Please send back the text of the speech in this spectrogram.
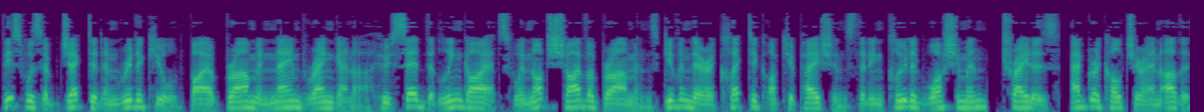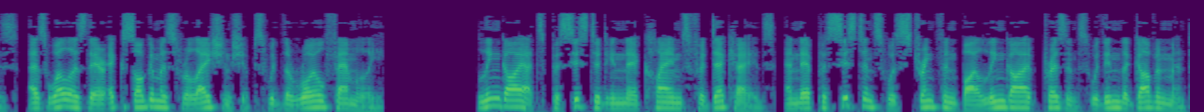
This was objected and ridiculed by a Brahmin named Rangana who said that Lingayats were not Shaiva Brahmins given their eclectic occupations that included washermen, traders, agriculture and others, as well as their exogamous relationships with the royal family. Lingayats persisted in their claims for decades, and their persistence was strengthened by Lingayat presence within the government,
